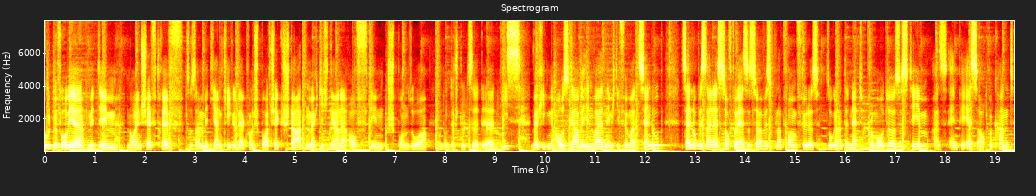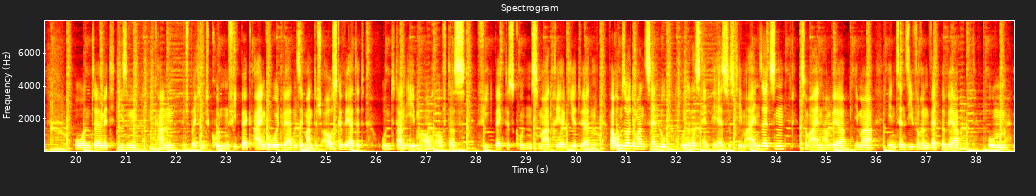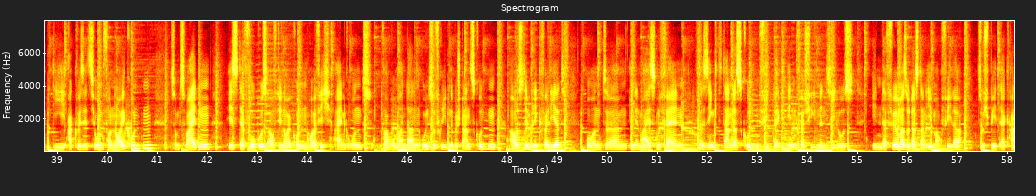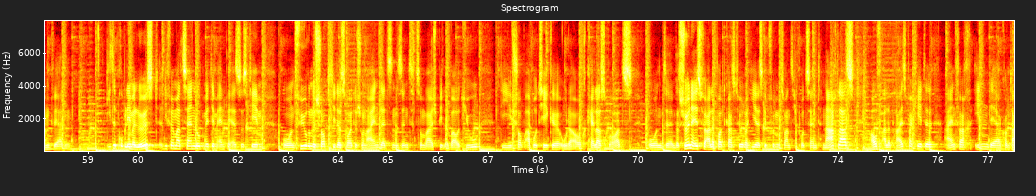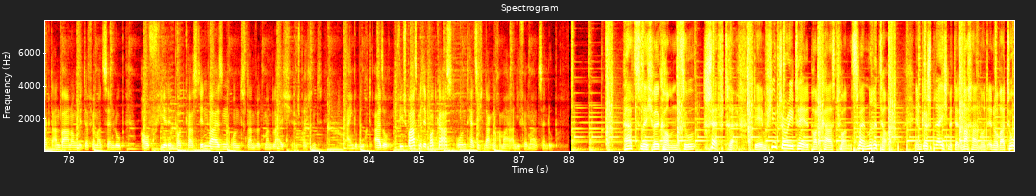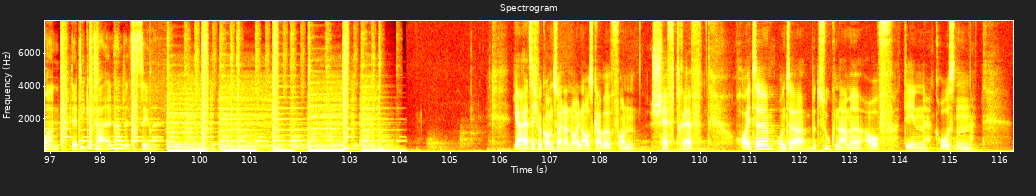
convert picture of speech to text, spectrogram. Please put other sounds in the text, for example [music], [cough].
Gut, bevor wir mit dem neuen Cheftreff zusammen mit Jan Kegelberg von Sportcheck starten, möchte ich gerne auf den Sponsor und Unterstützer der dieswöchigen Ausgabe hinweisen, nämlich die Firma Zenloop. Zenloop ist eine Software-as-a-Service-Plattform für das sogenannte Net Promoter System, als NPS auch bekannt. Und äh, mit diesem kann entsprechend Kundenfeedback eingeholt werden, semantisch ausgewertet und dann eben auch auf das Feedback des Kunden smart reagiert werden. Warum sollte man Zenloop oder das NPS-System einsetzen? Zum einen haben wir immer intensiveren Wettbewerb um die Akquisition von Neukunden. Zum Zweiten ist der Fokus auf die Neukunden häufig ein Grund, warum man dann unzufriedene Bestandskunden aus dem Blick verliert. Und ähm, in den meisten Fällen versinkt dann das Kundenfeedback in verschiedenen Silos in der Firma, sodass dann eben auch Fehler zu spät erkannt werden. Diese Probleme löst die Firma Zenloop mit dem NPS-System und führende Shops, die das heute schon einsetzen, sind zum Beispiel About You, die Shop-Apotheke oder auch Keller Sports. Und äh, das Schöne ist für alle Podcast-Hörer hier, es gibt 25% Nachlass auf alle Preispakete. Einfach in der Kontaktanbahnung mit der Firma Zenloop auf hier den Podcast hinweisen und dann wird man gleich entsprechend eingebucht. Also viel Spaß mit dem Podcast und herzlichen Dank noch einmal an die Firma Zenloop. Herzlich willkommen zu Cheftreff, dem Future Retail Podcast von Sven Ritter. Im Gespräch mit den Machern und Innovatoren der digitalen Handelsszene. Ja, herzlich willkommen zu einer neuen Ausgabe von Cheftreff. Heute unter Bezugnahme auf den großen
